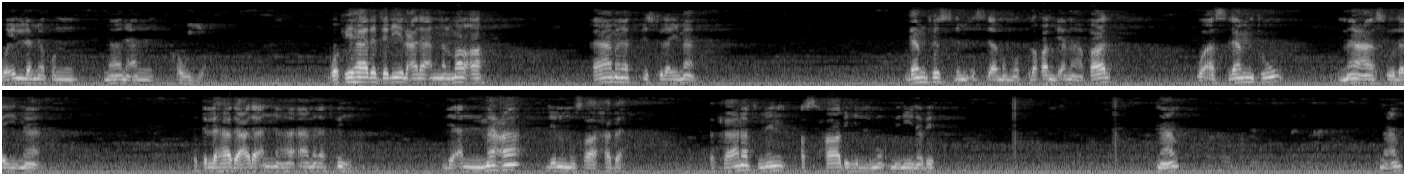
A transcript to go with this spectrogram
وإن لم يكن مانعا قويا. وفي هذا دليل على أن المرأة آمنت بسليمان. لم تسلم إسلاما مطلقا لأنها قال وأسلمت مع سليمان. فدل هذا على أنها آمنت به لأن مع للمصاحبة فكانت من أصحابه المؤمنين به. نعم. نعم.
